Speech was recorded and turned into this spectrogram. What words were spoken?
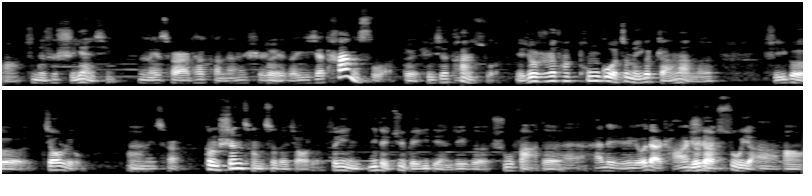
啊，甚至是实验性。没错，它可能是这个一些探索，对，是一些探索。也就是说，它通过这么一个展览呢，是一个交流。嗯，没错，更深层次的交流，所以你得具备一点这个书法的，哎，还得有点常识，有点素养啊，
